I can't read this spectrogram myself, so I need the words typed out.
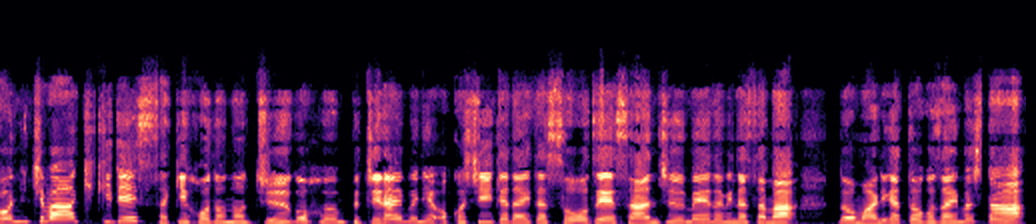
こんにちは、キキです。先ほどの15分プチライブにお越しいただいた総勢30名の皆様、どうもありがとうございました。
